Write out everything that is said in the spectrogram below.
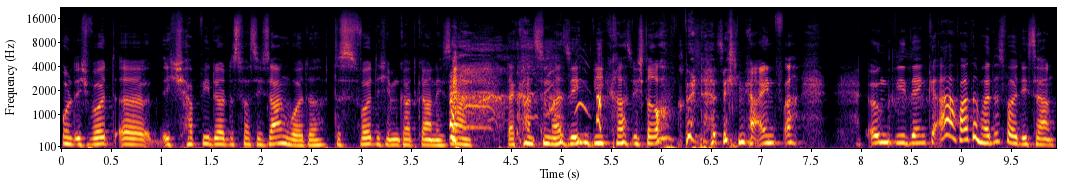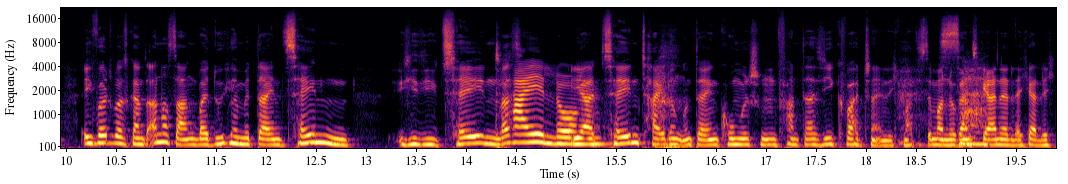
Und ich wollte, äh, ich habe wieder das, was ich sagen wollte. Das wollte ich ihm gerade gar nicht sagen. da kannst du mal sehen, wie krass ich drauf bin, dass ich mir einfach irgendwie denke, ah, warte mal, das wollte ich sagen. Ich wollte was ganz anderes sagen, weil du hier mit deinen Zähnen, hier die Zähnen, was? Teilung. Ja, Zellenteilung und deinen komischen Fantasiequatsch. Nein, ich mache das immer nur ganz Sag. gerne lächerlich,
